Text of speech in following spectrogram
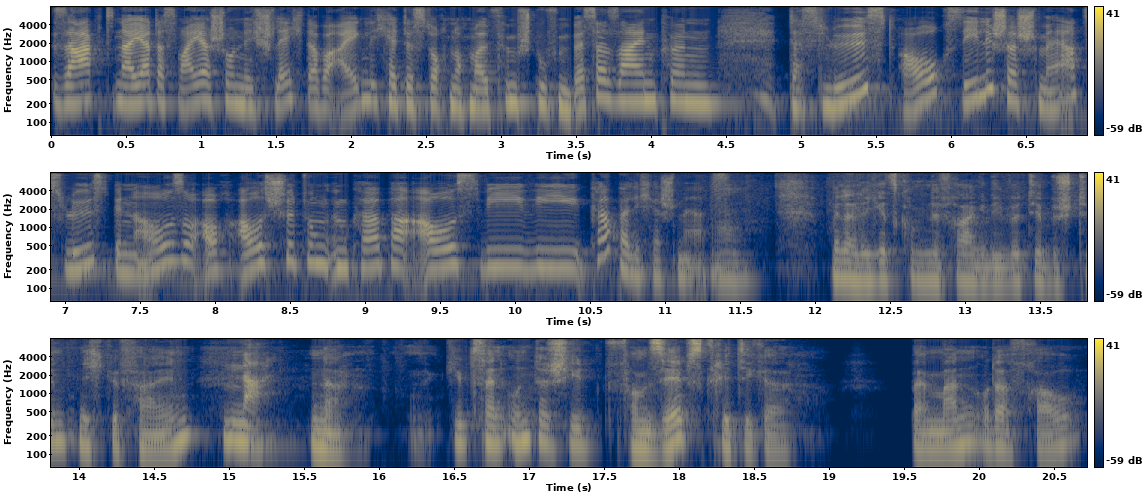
sagt, na ja, das war ja schon nicht schlecht, aber eigentlich hätte es doch noch mal fünf Stufen besser sein können. Das löst auch seelischer Schmerz löst genauso auch Ausschüttungen im Körper aus wie wie körperlicher Schmerz. Mhm. Melanie, jetzt kommt eine Frage, die wird dir bestimmt nicht gefallen. Na. Na, gibt es einen Unterschied vom Selbstkritiker beim Mann oder Frau,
